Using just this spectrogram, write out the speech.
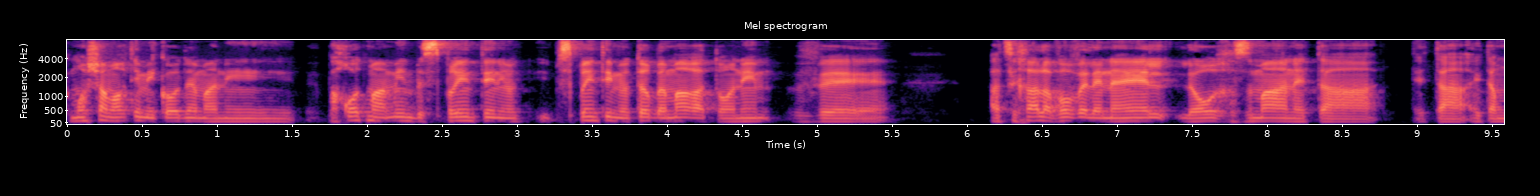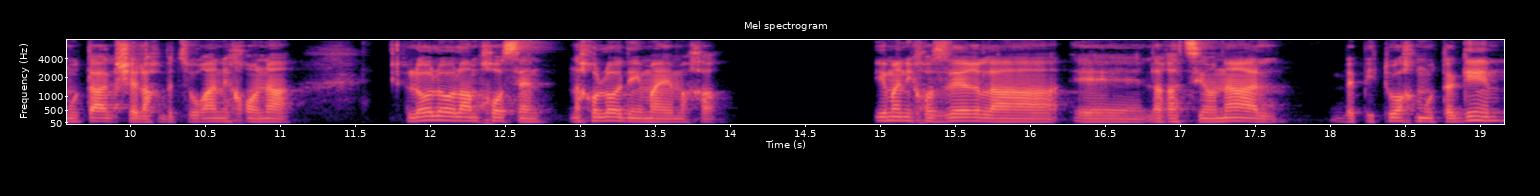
כמו שאמרתי מקודם אני פחות מאמין בספרינטים, בספרינטים יותר במרתונים ואת צריכה לבוא ולנהל לאורך זמן את, ה, את, ה, את המותג שלך בצורה נכונה. לא לעולם חוסן, אנחנו לא יודעים מה יהיה מחר. אם אני חוזר ל, אה, לרציונל בפיתוח מותגים,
